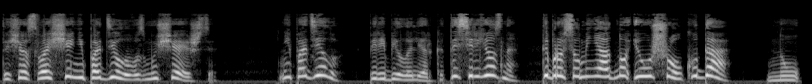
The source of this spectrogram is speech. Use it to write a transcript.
Ты сейчас вообще не по делу возмущаешься. Не по делу? Перебила Лерка. Ты серьезно? Ты бросил меня одно и ушел. Куда? Ну...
